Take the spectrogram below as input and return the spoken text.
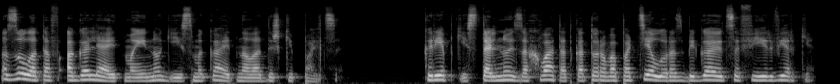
Золотов оголяет мои ноги и смыкает на лодыжки пальцы. Крепкий стальной захват, от которого по телу разбегаются фейерверки.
